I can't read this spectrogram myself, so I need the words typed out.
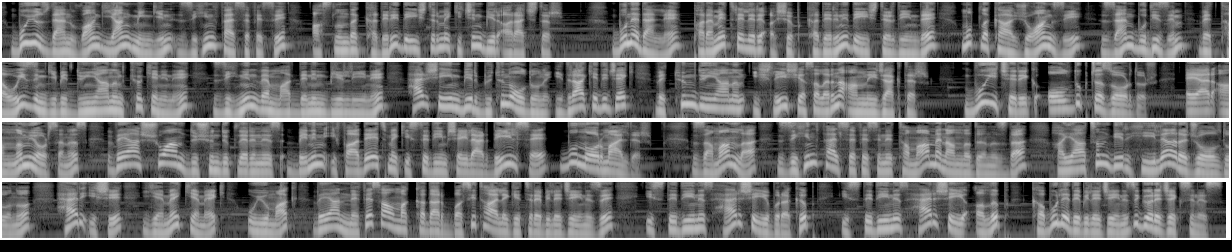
Bu yüzden Wang Yangming'in zihin felsefesi aslında kaderi değiştirmek için bir araçtır. Bu nedenle parametreleri aşıp kaderini değiştirdiğinde mutlaka Zhuangzi, Zen Budizm ve Taoizm gibi dünyanın kökenini, zihnin ve maddenin birliğini, her şeyin bir bütün olduğunu idrak edecek ve tüm dünyanın işleyiş yasalarını anlayacaktır. Bu içerik oldukça zordur. Eğer anlamıyorsanız veya şu an düşündükleriniz benim ifade etmek istediğim şeyler değilse bu normaldir. Zamanla zihin felsefesini tamamen anladığınızda hayatın bir hile aracı olduğunu, her işi yemek yemek, uyumak veya nefes almak kadar basit hale getirebileceğinizi, istediğiniz her şeyi bırakıp istediğiniz her şeyi alıp kabul edebileceğinizi göreceksiniz.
